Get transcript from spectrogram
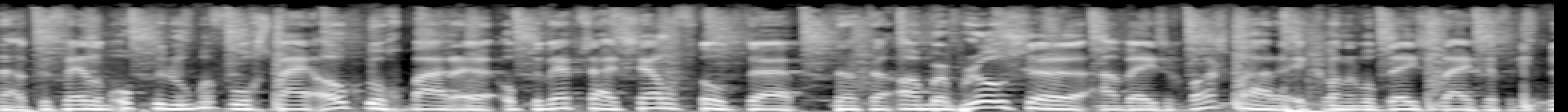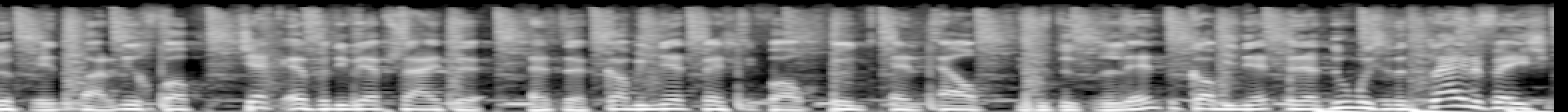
Nou, te veel om op te noemen. Volgens mij ook nog, maar uh, op de website zelf stond uh, dat uh, Amber Bros aanwezig was. Maar ik kan hem op deze lijst even niet terugvinden. Maar in ieder geval, check even die website. het kabinetfestival.nl is natuurlijk een lentekabinet. En dat noemen ze het kleine feestje.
